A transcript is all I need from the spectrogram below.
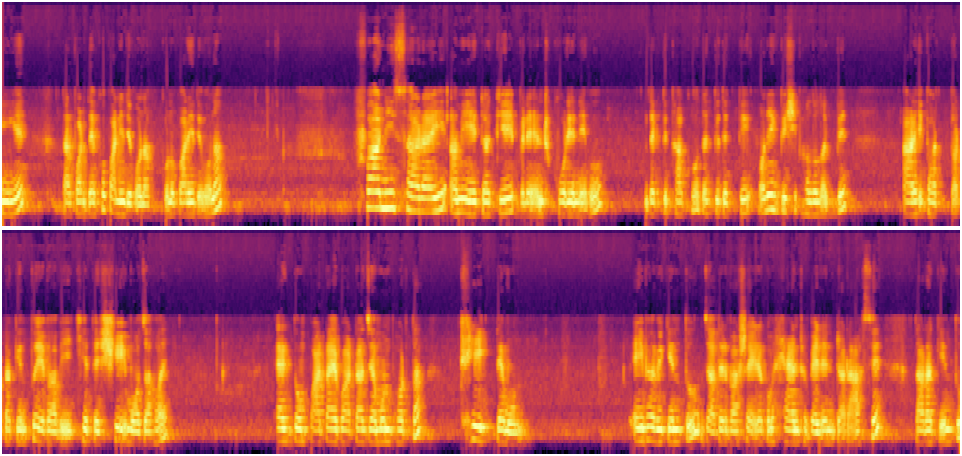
নিয়ে তারপর দেখো পানি দেব না, কোনো পানি দেব না। পানি ছাড়াই আমি এটাকে ব্লেন্ড করে নেব। দেখতে থাকো, দেখতে দেখতে অনেক বেশি ভালো লাগবে। আর এই ভর্তাটা কিন্তু এভাবেই খেতে সেই মজা হয়। একদম পাটায় বাটা যেমন ভর্তা, ঠিক তেমন। এইভাবে কিন্তু যাদের বাসায় এরকম হ্যান্ড ব্লেন্ডার আছে, তারা কিন্তু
